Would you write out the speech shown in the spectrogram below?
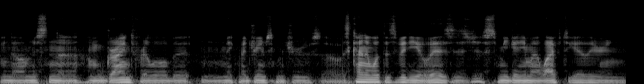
you know I'm just gonna I'm grind for a little bit and make my dreams come true. So it's kind of what this video is is just me getting my life together and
